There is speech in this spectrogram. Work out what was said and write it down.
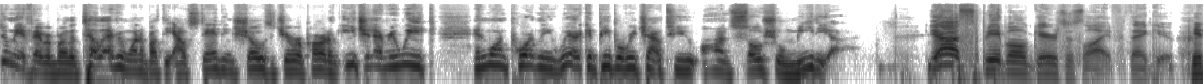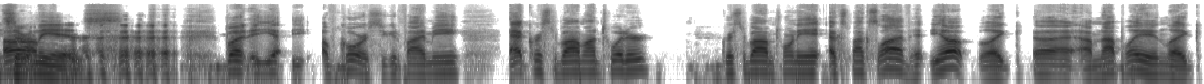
Do me a favor brother tell everyone about the outstanding shows that you're a part of each and every week. And more importantly where can people reach out to you on social media Yes, people, Gears is life. Thank you. It certainly um, is. but yeah, of course, you can find me at Bomb on Twitter. Bomb 28 Xbox Live. Hit me up. Like, uh, I'm not playing. Like,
